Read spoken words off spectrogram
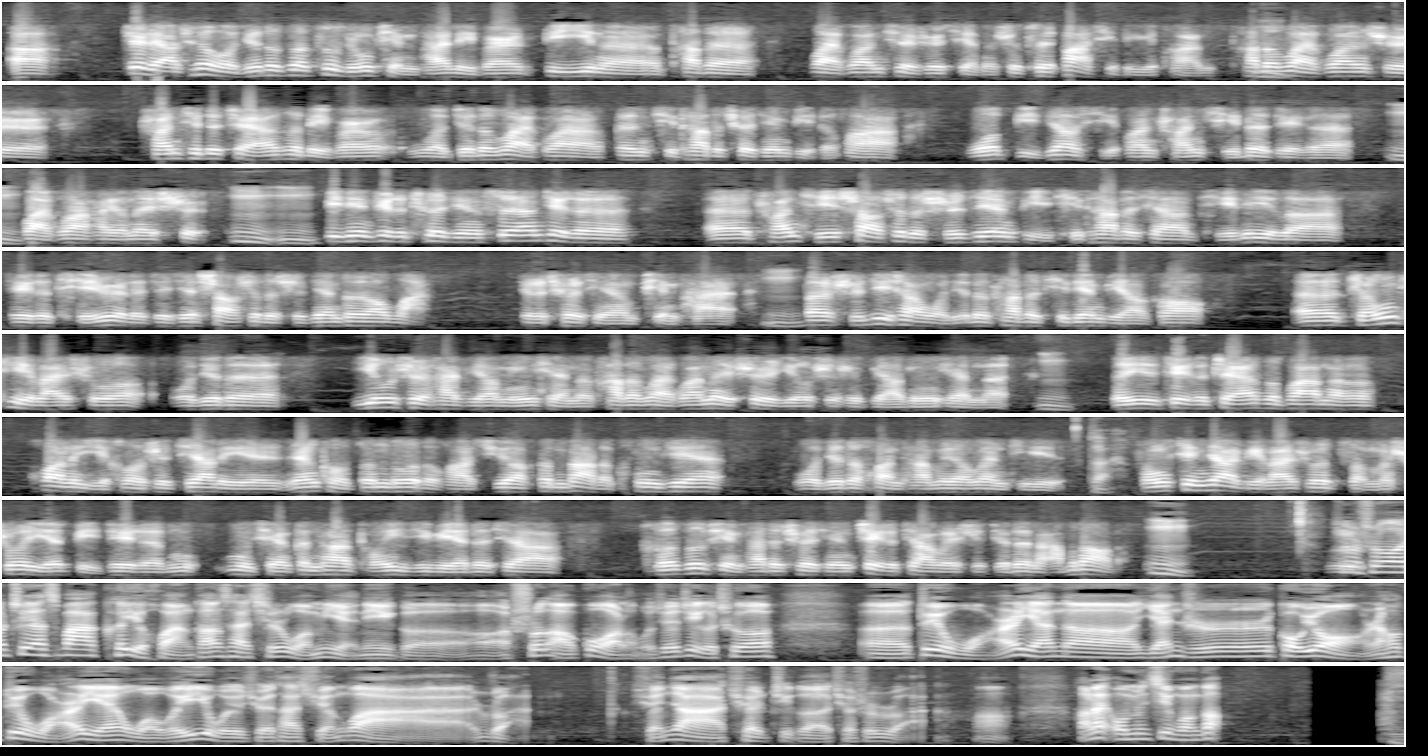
啊，这俩车我觉得在自主品牌里边，第一呢，它的外观确实显得是最霸气的一款，它的嗯外观是传奇的 GS 里边，我觉得外观啊跟其他的车型比的话，我比较喜欢传奇的这个嗯。外观还有内饰。嗯嗯。毕竟这个车型虽然这个呃传奇上市的时间比其他的像吉利了、这个奇瑞的这些上市的时间都要晚，这个车型品牌，嗯。但实际上我觉得它的起点比较高，呃，整体来说，我觉得优势还比较明显的，它的外观内饰优势是比较明显的，嗯，所以这个 GS 八呢换了以后是家里人口增多的话，需要更大的空间。我觉得换它没有问题。对，从性价比来说，怎么说也比这个目目前跟它同一级别的像合资品牌的车型，这个价位是绝对拿不到的。嗯，就是说 GS 八可以换。刚才其实我们也那个、呃说到过了，我觉得这个车，呃，对我而言呢，颜值够用。然后对我而言，我唯一我就觉得它悬挂软，悬架确这个确实软啊。好嘞，我们进广告。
